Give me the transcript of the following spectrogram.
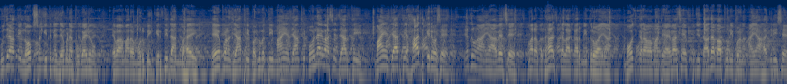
ગુજરાતી લોક સંગીતને જેમણે પુગાડ્યું, એવા અમારા મોરબી કીર્તિદાન ભાઈ એ પણ જ્યાંથી ભગવતી માએ જ્યાંથી બોલાવ્યા છે, જ્યારથી માએ જ્યારથી હાથ કર્યો છે, તેદુણા અહીંયા આવે છે. અમારા બધા જ કલાકાર મિત્રો અહીંયા મોજ કરાવવા માટે આવ્યા છે. પૂજી દાદા બાપુની પણ અહીંયા હાજરી છે.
